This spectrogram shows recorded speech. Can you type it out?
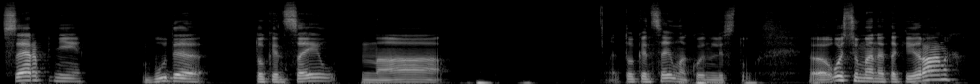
в серпні буде токен сейл на токен сейл на. Е, ось у мене такий ранг.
